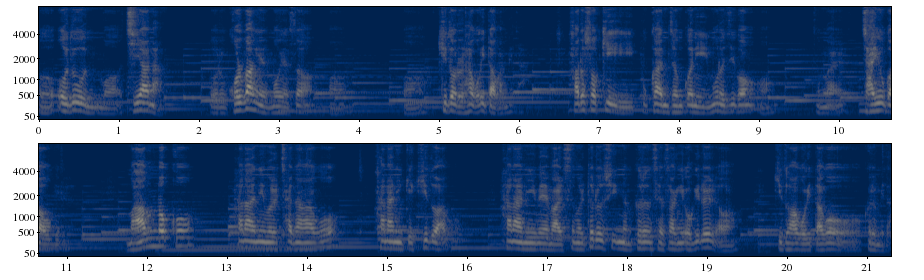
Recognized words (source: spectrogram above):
어, 두운 뭐 지하나 또는 골방에 모여서 어, 어, 기도를 하고 있다고 합니다. 하루속히 북한 정권이 무너지고 어, 정말 자유가 오기를 마음 놓고 하나님을 찬양하고 하나님께 기도하고 하나님의 말씀을 들을 수 있는 그런 세상이 오기를 어, 기도하고 있다고 그럽니다.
